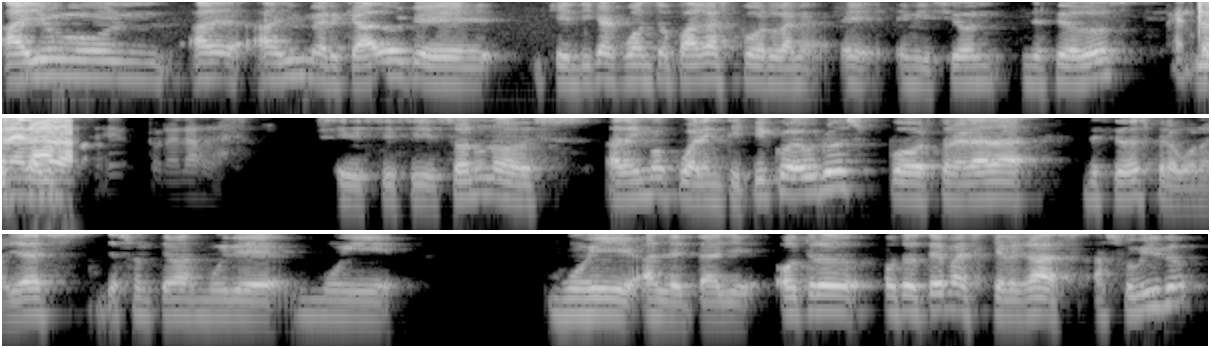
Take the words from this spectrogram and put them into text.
hay, un, hay, un mercado que, indica cuánto pagas por la eh, emisión de CO2. En toneladas, ¿eh? toneladas. Sí, sí, sí. Son unos, ahora mismo, cuarenta y pico euros por tonelada de CO2, pero bueno, ya, es, ya son temas muy de muy muy al detalle. Otro, otro tema es que el gas ha subido,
